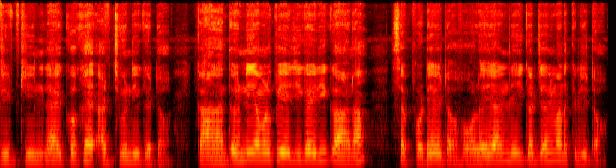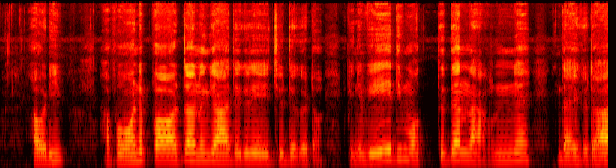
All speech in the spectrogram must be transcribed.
ഫിഫ്റ്റീൻ ലാക്കൊക്കെ അടിച്ചുകൊണ്ടിരിക്കട്ടോ. കാണാത്തതുകൊണ്ട് നമ്മൾ പേജ് കയറി കാണാം സപ്പോർട്ട് ചെയ്യട്ടോ. ഫോളോ ചെയ്യാനും ലൈക്ക് അടിച്ചാലും മടക്കില്ല കേട്ടോ അവിടെയും. അപ്പോൾ ഓന്റെ പാട്ടാണെങ്കിൽ ആദ്യമൊക്കെ ജയിച്ചു വിട്ടേക്ക് കേട്ടോ പിന്നെ വേദി മൊത്തത്തിൽ നിറഞ്ഞ കേട്ടോ ആ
